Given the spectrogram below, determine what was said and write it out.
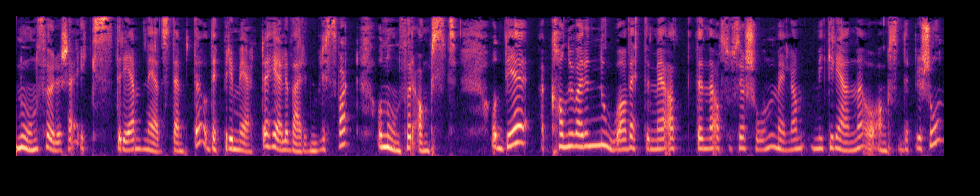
Noen føler seg ekstremt nedstemte og deprimerte, hele verden blir svart, og noen får angst. Og det kan jo være noe av dette med at denne assosiasjonen mellom migrene og angst og depresjon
